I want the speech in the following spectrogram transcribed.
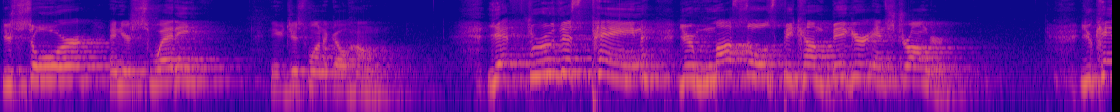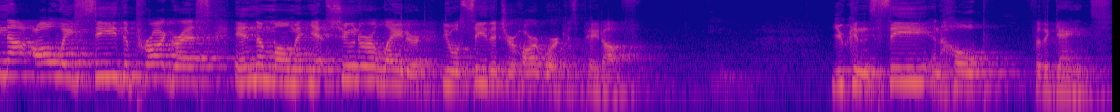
You're sore and you're sweaty. And you just want to go home. Yet through this pain, your muscles become bigger and stronger. You cannot always see the progress in the moment, yet sooner or later, you will see that your hard work has paid off. You can see and hope for the gains.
